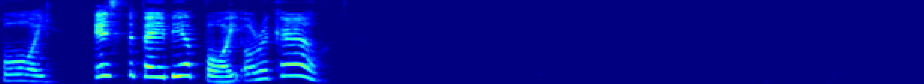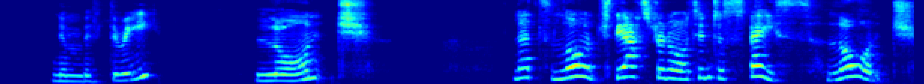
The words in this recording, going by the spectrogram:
Boy. Is the baby a boy or a girl? Number three, launch. Let's launch the astronaut into space. Launch.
